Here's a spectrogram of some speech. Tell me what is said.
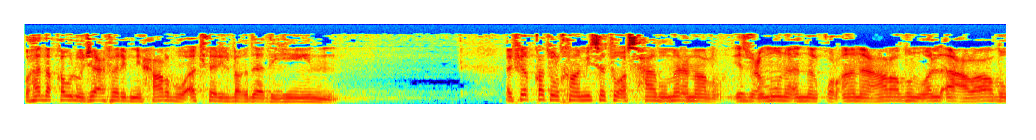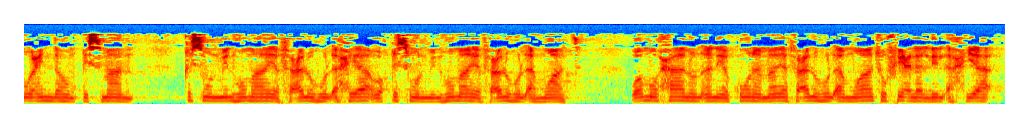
وهذا قول جعفر بن حرب وأكثر البغداديين. الفرقة الخامسة أصحاب معمر يزعمون أن القرآن عرض والأعراض عندهم قسمان. قسم منهما يفعله الأحياء وقسم منهما يفعله الأموات. ومحال أن يكون ما يفعله الأموات فعلا للأحياء.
